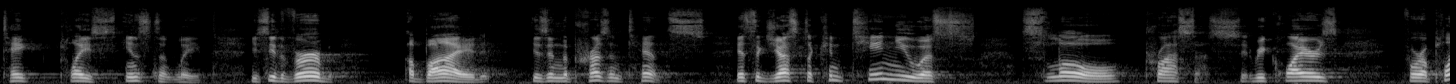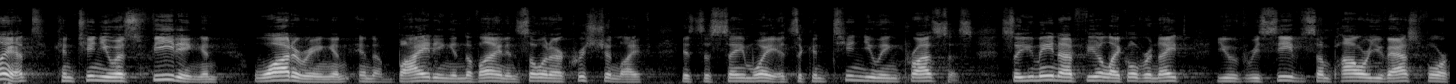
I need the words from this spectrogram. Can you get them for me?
take place instantly. You see, the verb abide is in the present tense. It suggests a continuous, slow process. It requires for a plant, continuous feeding and watering and, and abiding in the vine. And so in our Christian life, it's the same way. It's a continuing process. So you may not feel like overnight you've received some power you've asked for,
